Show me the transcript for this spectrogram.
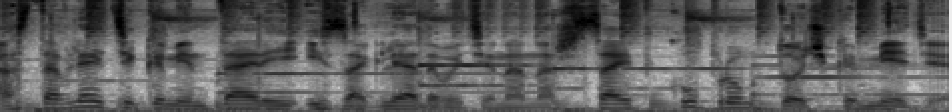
оставляйте комментарии и заглядывайте на наш сайт kuprum.media.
